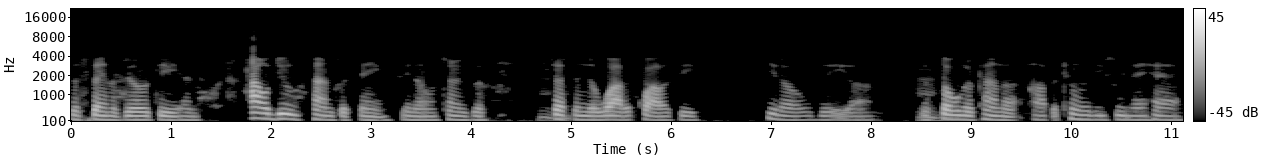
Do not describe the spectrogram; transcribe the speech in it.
sustainability and how do kinds of things. You know, in terms of Mhm. testing the water quality, you know, the uh, the Mhm. solar kind of opportunities we may have.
